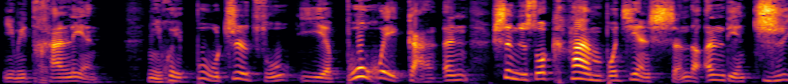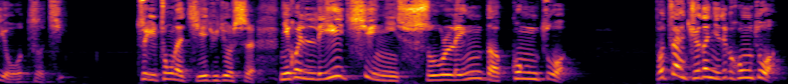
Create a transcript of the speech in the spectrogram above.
因为贪恋你会不知足，也不会感恩，甚至说看不见神的恩典，只有自己。最终的结局就是你会离弃你属灵的工作，不再觉得你这个工作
